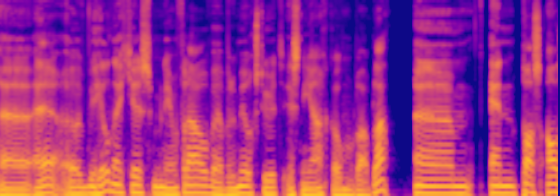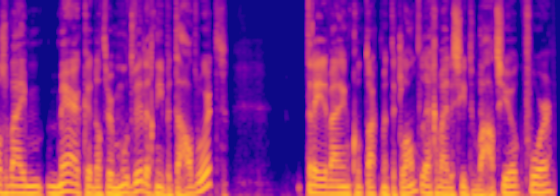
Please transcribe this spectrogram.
Eh, eh, heel netjes, meneer mevrouw, we hebben een mail gestuurd, is niet aangekomen, bla bla. Ehm, en pas als wij merken dat er moedwillig niet betaald wordt, treden wij in contact met de klant, leggen wij de situatie ook voor.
